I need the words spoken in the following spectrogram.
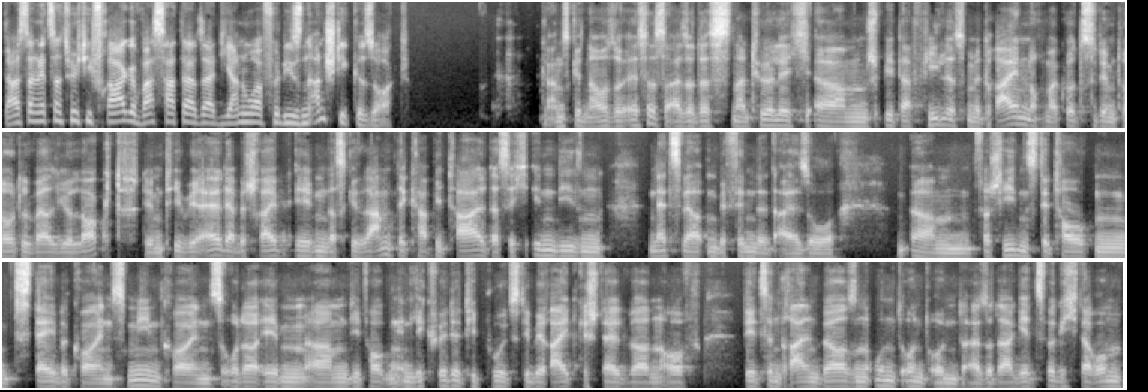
Da ist dann jetzt natürlich die Frage, was hat da seit Januar für diesen Anstieg gesorgt? Ganz genau so ist es. Also das natürlich ähm, spielt da vieles mit rein. Nochmal kurz zu dem Total Value Locked, dem TVL. Der beschreibt eben das gesamte Kapital, das sich in diesen Netzwerken befindet. Also ähm, verschiedenste Token, Stablecoins, Meme-Coins oder eben ähm, die Token in Liquidity Pools, die bereitgestellt werden auf dezentralen Börsen und, und, und. Also da geht es wirklich darum,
